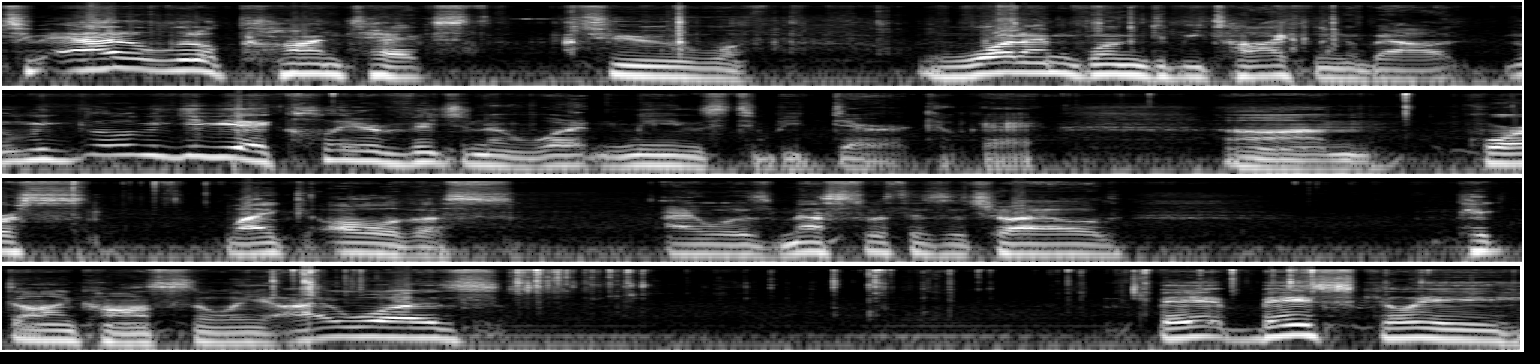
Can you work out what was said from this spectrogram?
to add a little context to what I'm going to be talking about, let me, let me give you a clear vision of what it means to be Derek, okay? Um, of course, like all of us, I was messed with as a child, picked on constantly. I was ba- basically,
